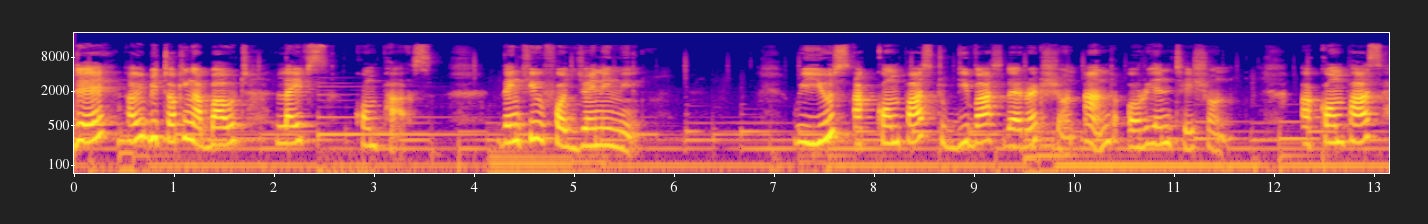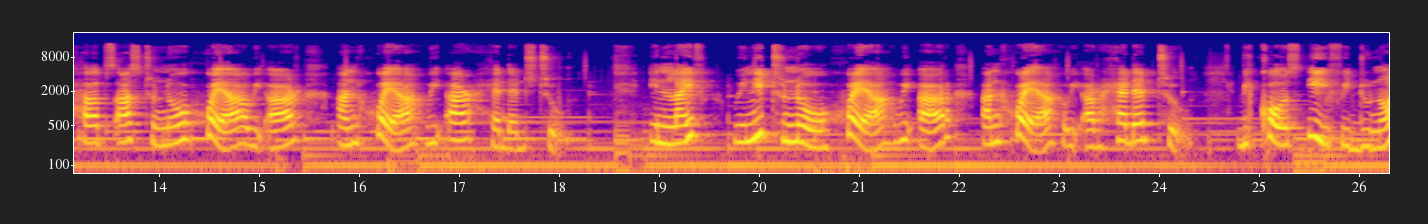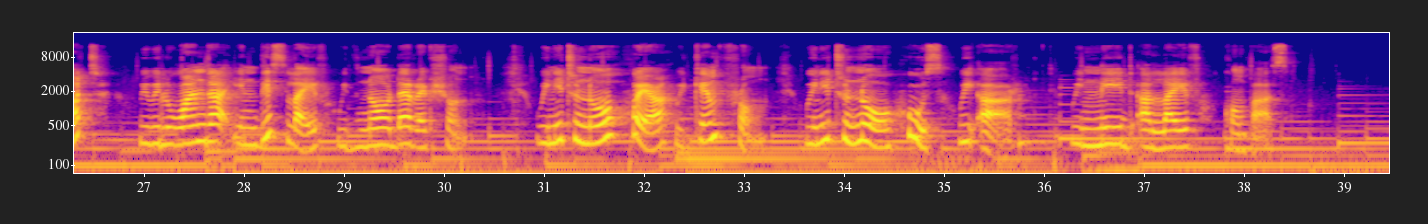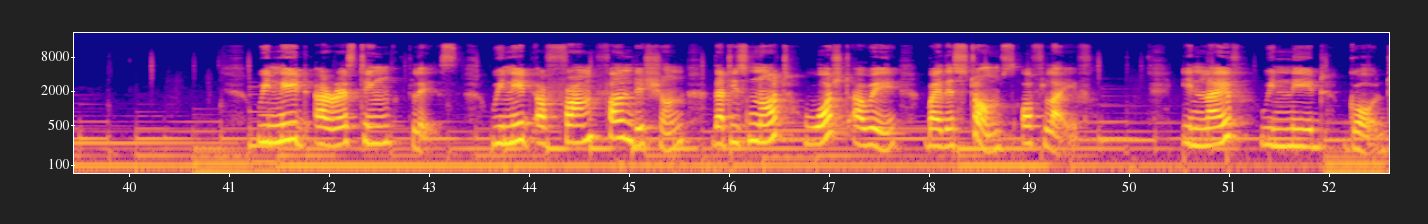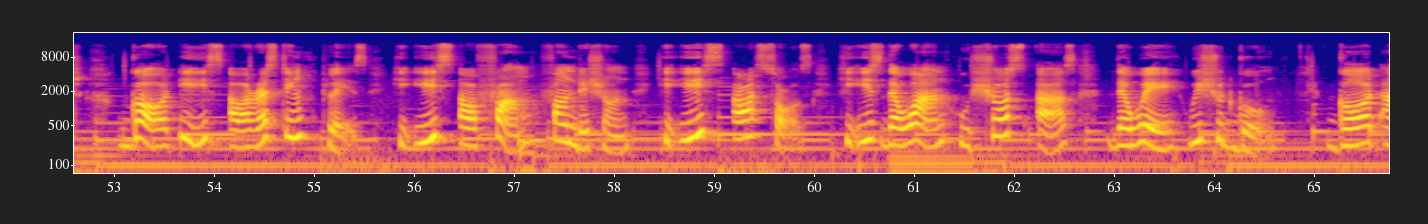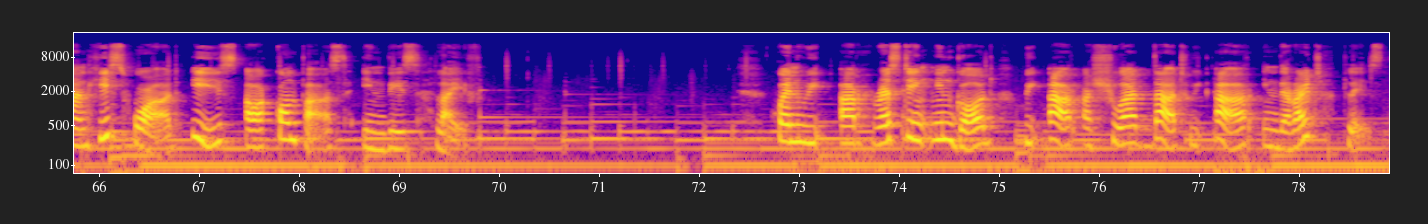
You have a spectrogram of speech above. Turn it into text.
Today, I will be talking about life's compass. Thank you for joining me. We use a compass to give us direction and orientation. A compass helps us to know where we are and where we are headed to. In life, we need to know where we are and where we are headed to because if we do not, we will wander in this life with no direction. We need to know where we came from. We need to know whose we are. We need a life compass. We need a resting place. We need a firm foundation that is not washed away by the storms of life. In life, we need God. God is our resting place. He is our firm foundation. He is our source. He is the one who shows us the way we should go. God and His Word is our compass in this life. When we are resting in God, we are assured that we are in the right place.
